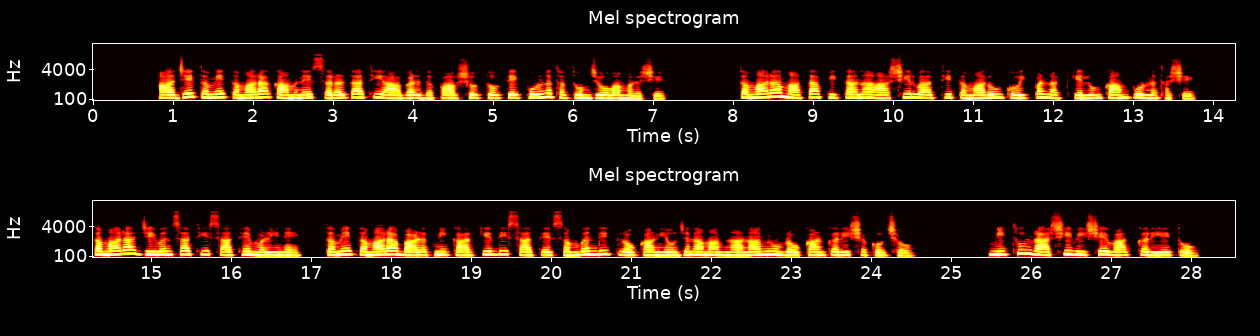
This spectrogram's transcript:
આજે તમે તમારા કામને સરળતાથી આગળ ધપાવશો તો તે પૂર્ણ થતું જોવા મળશે. તમારા માતા પિતાના આશીર્વાદથી તમારું કોઈ પણ અટકેલું કામ પૂર્ણ થશે. તમારા જીવનસાથી સાથે મળીને તમે તમારા બાળકની કારકિર્દી સાથે સંબંધિત રોકાણ યોજનામાં નાણાંનું રોકાણ કરી શકો છો. મિથુન રાશિ વિશે વાત કરીએ તો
